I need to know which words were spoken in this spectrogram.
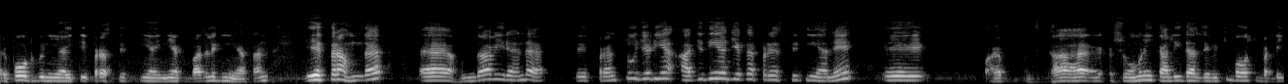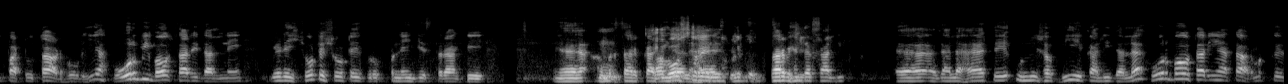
ਰਿਪੋਰਟ ਵੀ ਨਹੀਂ ਆਈ ਤੇ ਪ੍ਰਸਥਿਤੀਆਂ ਇੰਨੀਆਂ ਬਦਲ ਗਈਆਂ ਸਨ। ਇਸ ਤਰ੍ਹਾਂ ਹੁੰਦਾ ਹੁੰਦਾ ਵੀ ਰਹਿੰਦਾ ਤੇ ਪਰੰਤੂ ਜਿਹੜੀਆਂ ਅੱਜ ਦੀਆਂ ਜੇਕਰ ਪ੍ਰਸਥਿਤੀਆਂ ਨੇ ਇਹ ਸ਼੍ਰੋਮਣੀ ਅਕਾਲੀ ਦਲ ਦੇ ਵਿੱਚ ਬਹੁਤ ਵੱਡੀ ਪਾਟੂ ਧਾੜ ਹੋ ਰਹੀ ਹੈ। ਹੋਰ ਵੀ ਬਹੁਤ ਸਾਰੇ ਦਲ ਨੇ ਜਿਹੜੇ ਛੋਟੇ ਛੋਟੇ ਗਰੁੱਪ ਨੇ ਜਿਸ ਤਰ੍ਹਾਂ ਕਿ ਅੰਮ੍ਰਿਤਸਰ ਅਕਾਲੀ ਦਲ ਸਾਰੇ ਹੈ ਨੇ ਬਿਲਕੁਲ। ਸਰਬਹਿੰਦ ਅਕਾਲੀ ਦਲ ਹੈ ਤੇ 1920 ਅਕਾਲੀ ਦਲ ਹੈ। ਹੋਰ ਬਹੁਤ ਸਾਰੀਆਂ ਧਾਰਮਿਕ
